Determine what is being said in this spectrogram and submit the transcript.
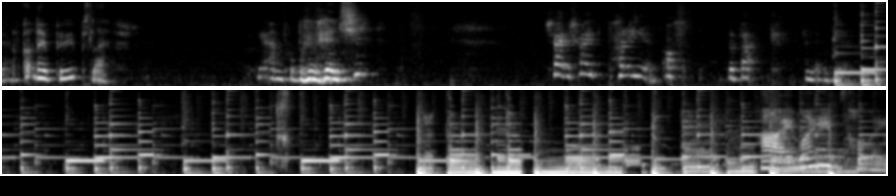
that. I've got no boobs left. Yeah, ample privilege. try, try pulling it off the back a little bit. Hi, my name's Holly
